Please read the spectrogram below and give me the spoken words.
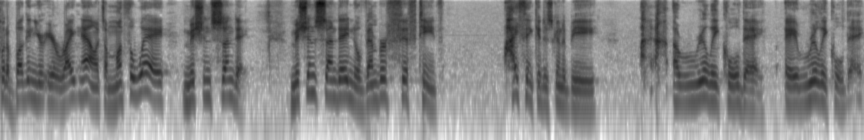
put a bug in your ear right now. It's a month away, Mission Sunday. Mission Sunday, November 15th. I think it is going to be a really cool day. A really cool day.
